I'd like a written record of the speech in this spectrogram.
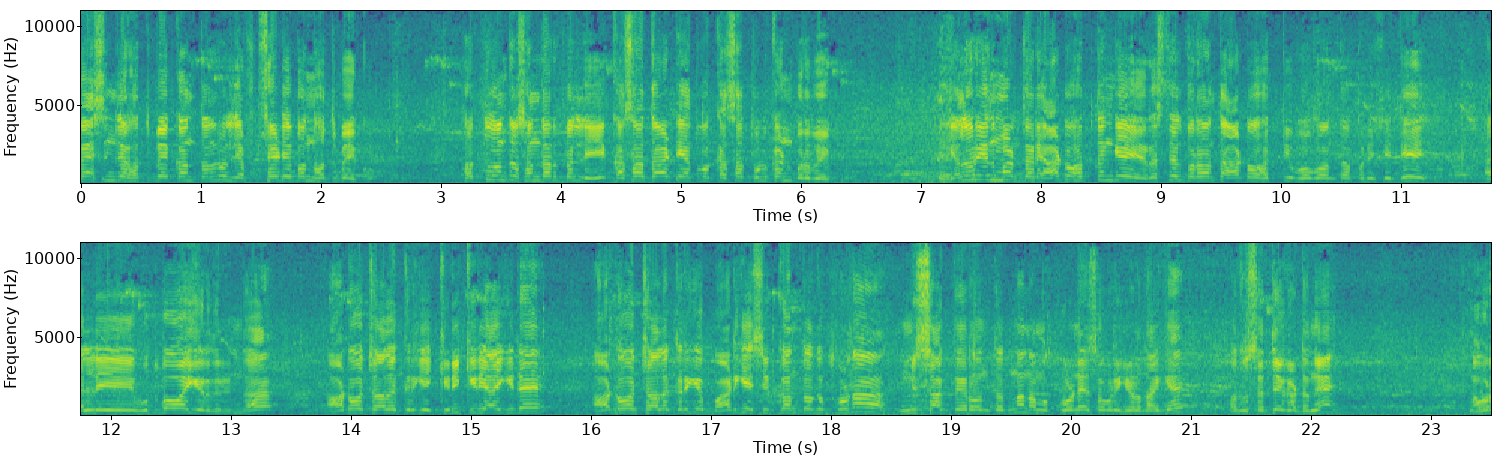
ಪ್ಯಾಸೆಂಜರ್ ಹತ್ತಬೇಕಂತಂದ್ರೂ ಲೆಫ್ಟ್ ಸೈಡಿಗೆ ಬಂದು ಹತ್ತಬೇಕು ಹತ್ತುವಂಥ ಸಂದರ್ಭದಲ್ಲಿ ಕಸ ದಾಟಿ ಅಥವಾ ಕಸ ತುಳ್ಕೊಂಡು ಬರಬೇಕು. ಕೆಲವರು ಏನು ಮಾಡ್ತಾರೆ, ಆಟೋ ಹತ್ತಂಗೆ ರಸ್ತೆಯಲ್ಲಿ ಬರೋವಂಥ ಆಟೋ ಹತ್ತಿ ಹೋಗುವಂಥ ಪರಿಸ್ಥಿತಿ ಅಲ್ಲಿ ಉದ್ಭವ ಆಗಿರೋದ್ರಿಂದ ಆಟೋ ಚಾಲಕರಿಗೆ ಕಿರಿಕಿರಿ ಆಗಿದೆ. ಆಟೋ ಚಾಲಕರಿಗೆ ಬಾಡಿಗೆ ಸಿಕ್ಕಂಥದ್ದು ಕೂಡ ಮಿಸ್ ಆಗ್ತಾ ಇರುವಂಥದ್ದನ್ನ ನಮ್ಮ ಪೂರ್ಣೇಶ್ ಅವರಿಗೆ ಹೇಳಿದಾಗೆ ಅದು ಸತ್ಯ ಘಟನೆ. ಅವರ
